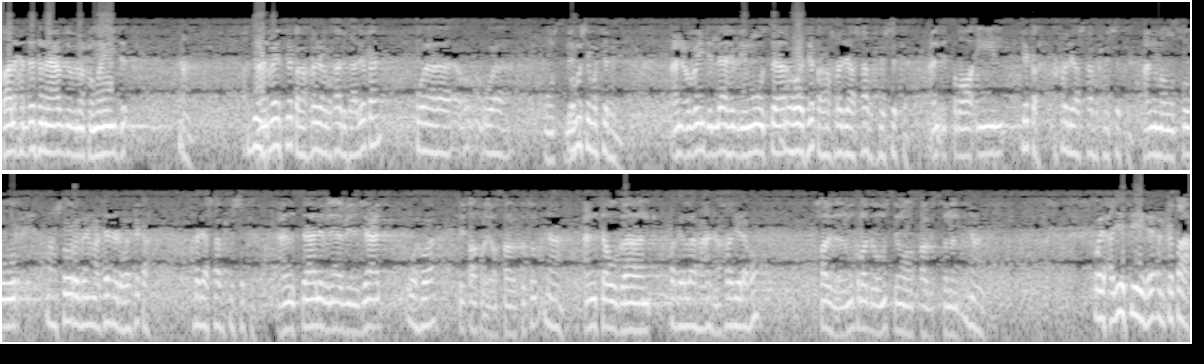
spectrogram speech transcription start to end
قال حدثنا عبد بن حميد عبد بن حميد ثقة أخرجه البخاري تعليقا و, و ومسلم ومسلم والترمذي عن عبيد الله بن موسى وهو ثقة أخرجه أصحاب كتب الستة. عن إسرائيل ثقة أخرجه أصحاب كتب الستة. عن منصور منصور بن المعتمر وهو ثقة أخرج أصحاب كتب الستة. عن سالم بن أبي الجعد وهو ثقة أخرج أصحاب الكتب. نعم. عن ثوبان رضي الله عنه أخرج له خالد المفرد ومسلم وأصحاب السنن. نعم. والحديث فيه انقطاع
